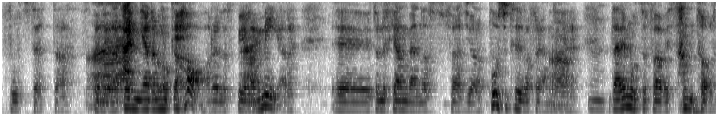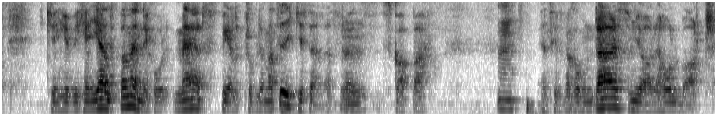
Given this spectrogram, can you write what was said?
fortsätta spendera Nej, pengar de inte okej. har eller spela Nej. mer. Eh, utan det ska användas för att göra positiva förändringar. Mm. Däremot så för vi samtal kring hur vi kan hjälpa människor med spelproblematik istället. För Mm. att skapa Mm. en situation där som gör det hållbart.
